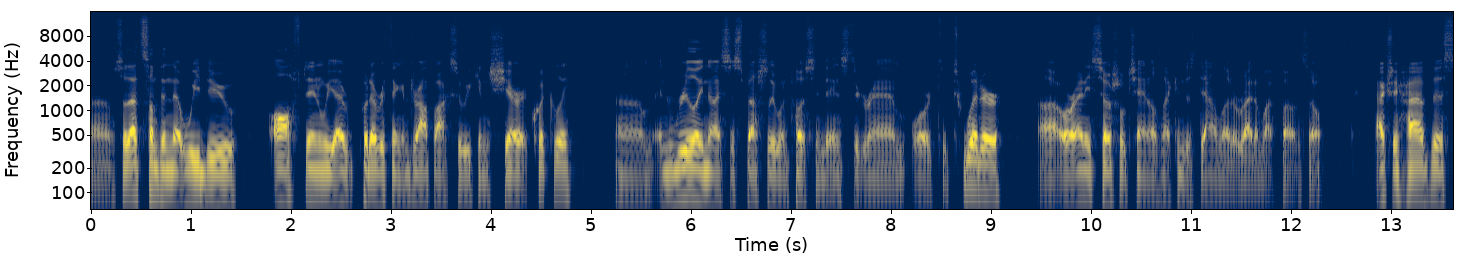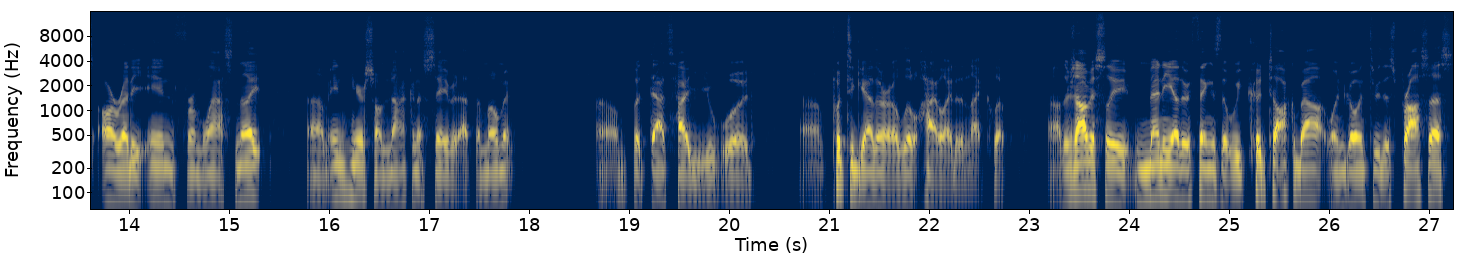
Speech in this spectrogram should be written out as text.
Um, so that's something that we do often. We put everything in Dropbox so we can share it quickly. Um, and really nice, especially when posting to Instagram or to Twitter uh, or any social channels. I can just download it right on my phone. So I actually have this already in from last night um, in here, so I'm not going to save it at the moment. Um, but that's how you would um, put together a little highlight of the night clip. Uh, there's obviously many other things that we could talk about when going through this process.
